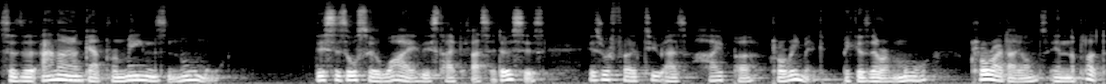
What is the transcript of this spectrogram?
so the anion gap remains normal. This is also why this type of acidosis is referred to as hyperchloremic because there are more chloride ions in the blood.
